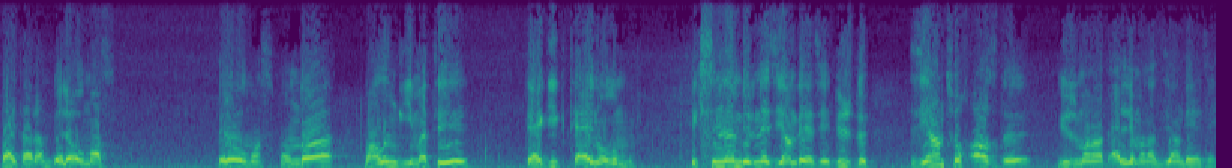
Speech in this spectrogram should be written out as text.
qaytarım. Belə olmaz. Belə olmaz. Onda malın qiyməti dəqiq təyin olunmur. İkisindən birinə ziyan dəyəcək. Düzdür, ziyan çox azdır. 100 manat, 50 manat ziyan dəyəcək.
